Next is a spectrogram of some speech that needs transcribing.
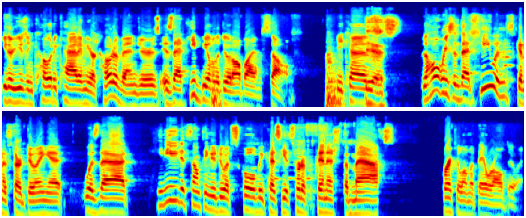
either using Codecademy or Code Avengers is that he'd be able to do it all by himself. Because yes. the whole reason that he was going to start doing it was that he needed something to do at school because he had sort of finished the math curriculum that they were all doing.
